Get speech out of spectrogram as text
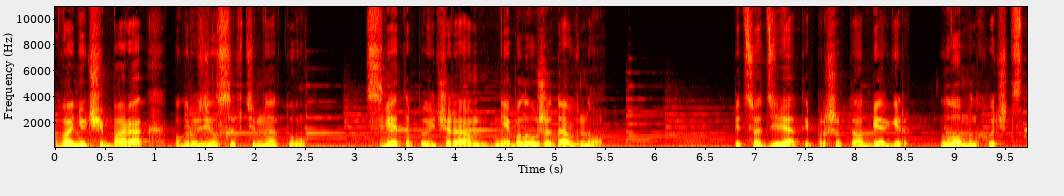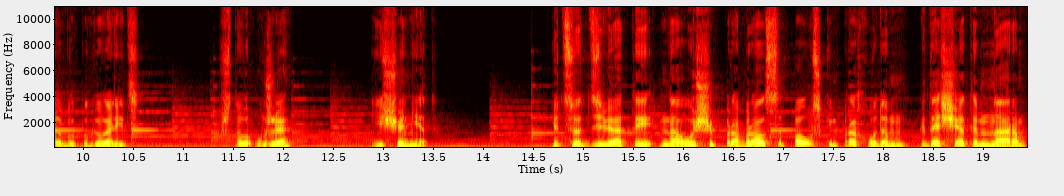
Вонючий барак погрузился в темноту. Света по вечерам не было уже давно. «509-й», – прошептал Бергер, – «Ломан хочет с тобой поговорить». «Что, уже?» «Еще нет». 509-й на ощупь пробрался по узким проходам к дощатым нарам,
